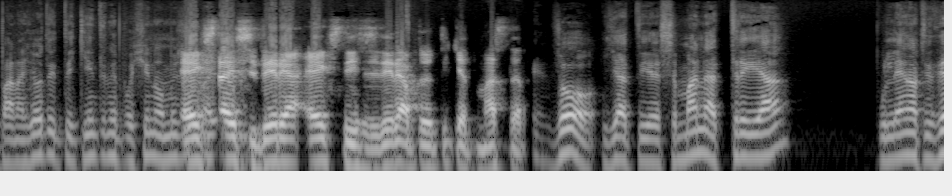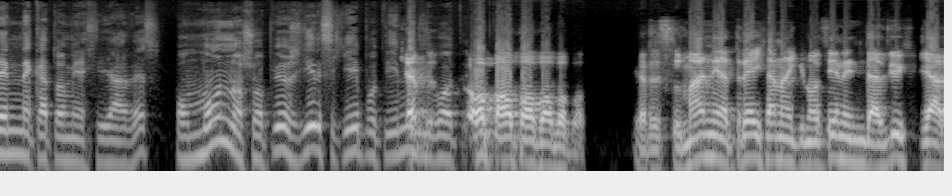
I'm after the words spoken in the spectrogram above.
Παναγιώτη εκείνη την εποχή νομίζω. Έχεις τα εισιτήρια, έχεις τα εισιτήρια από το Ticketmaster. Εδώ για τη WrestleMania 3 που λένε ότι δεν είναι 101.000, ο μόνος ο οποίος γύρισε και είπε ότι είναι Ε, λιγότερο. Όπα, όπα, όπα, όπα. Η WrestleMania 3 είχε ανακοινωθεί 92.000.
